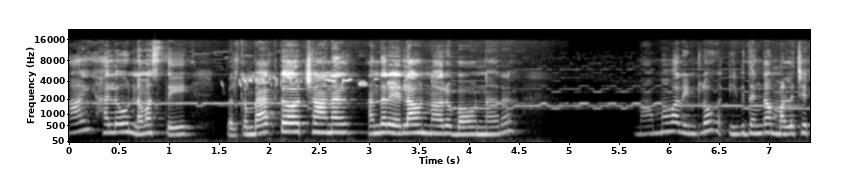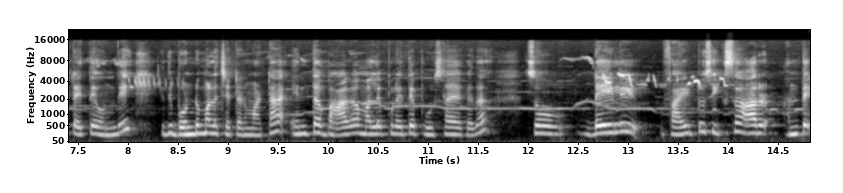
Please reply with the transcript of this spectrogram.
హాయ్ హలో నమస్తే. Welcome back to our channel. అందరూ ఎలా ఉన్నారు? బాగున్నారా? మా అమ్మ వాళ్ళ ఇంట్లో ఈ విధంగా మల్లె చెట్టు అయితే ఉంది. ఇది బొండు మల్లె చెట్టు అనమాట ఎంత బాగా మల్లెపూలు అయితే పూసాయో కదా. So daily five to six or అంతే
